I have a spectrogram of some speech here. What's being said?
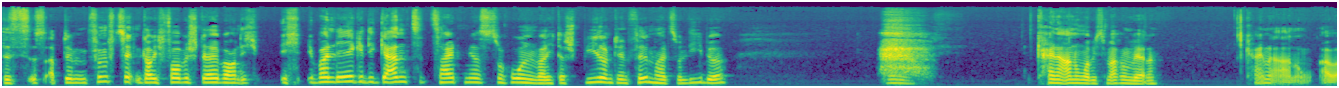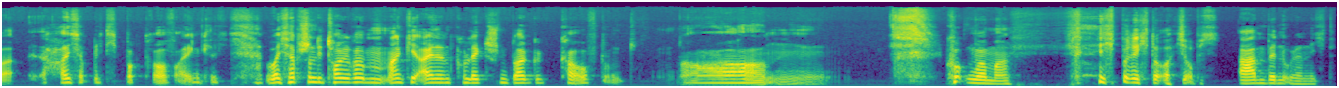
Das ist ab dem 15. glaube ich vorbestellbar und ich ich überlege die ganze Zeit, mir das zu holen, weil ich das Spiel und den Film halt so liebe. Keine Ahnung, ob ich es machen werde. Keine Ahnung, aber ah, ich habe richtig Bock drauf eigentlich. Aber ich habe schon die teure Monkey Island Collection da gekauft und oh, gucken wir mal. Ich berichte euch, ob ich arm bin oder nicht.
